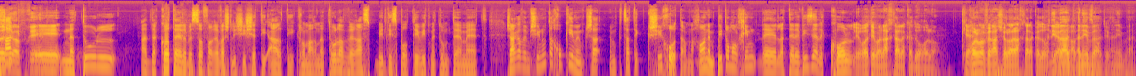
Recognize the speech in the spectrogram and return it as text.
משחק. אה, נטול הדקות האלה בסוף הרבע השלישי שתיארתי. כלומר, נטול עבירה בלתי ספורטיבית מטומטמת. שאגב, הם שינו את החוקים, הם, קש... הם קצת הקשיחו אותם, נכון? הם פתאום הולכים אה, לטלוויזיה לכל... לראות אם הלכת על הכדור או לא. כן. כל עבירה שלא הלכת לכדור אני תהיה בעד, עבירה אני בלתי בעד, ספורטיבית. אני בעד,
